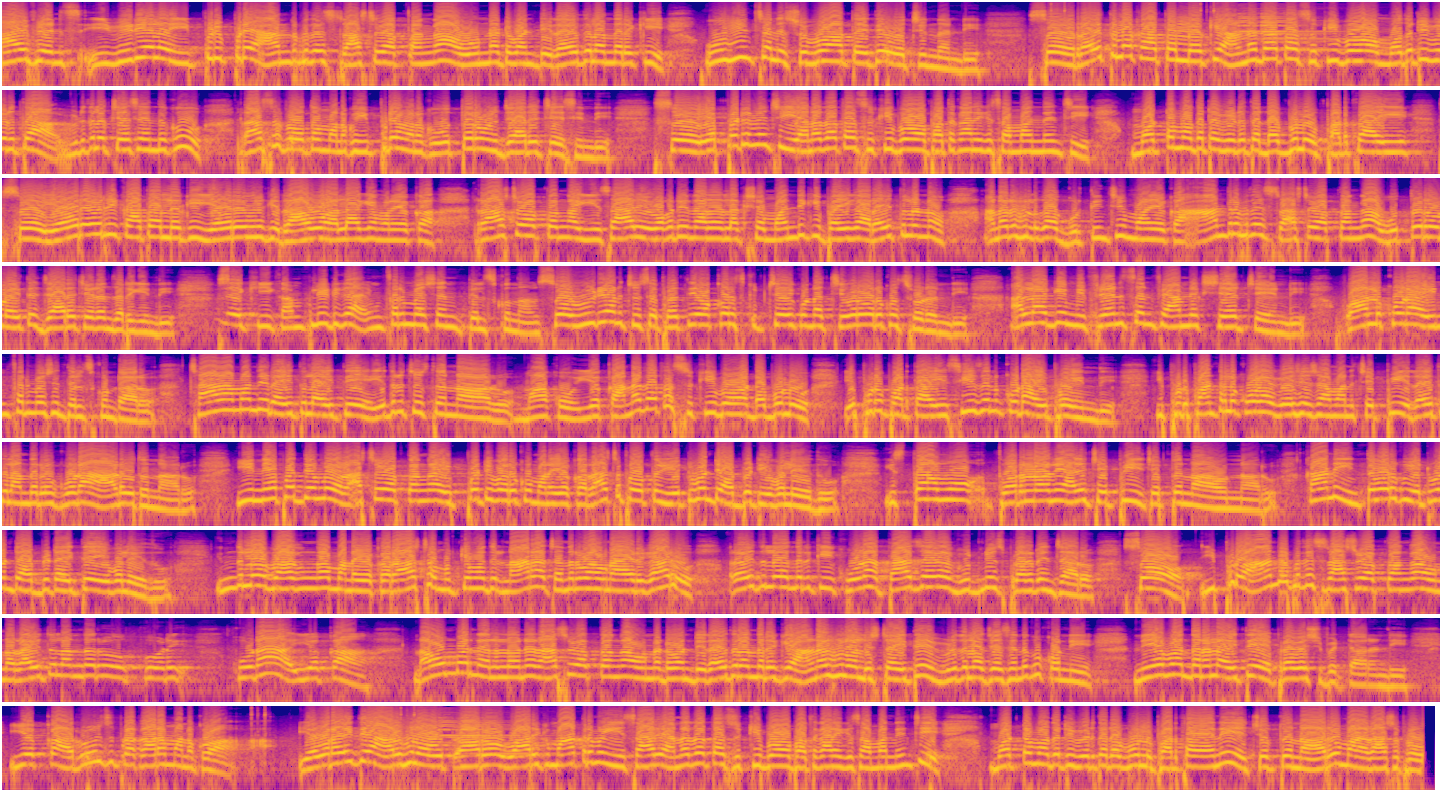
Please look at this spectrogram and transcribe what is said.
Hi friends ఈ వీడియోలో ఇప్పుడిప్పుడే ఆంధ్రప్రదేశ్ రాష్ట్ర వ్యాప్తంగా ఉన్నటువంటి రైతులందరికీ ఊహించని శుభవార్త అయితే వచ్చిందండి. సో రైతుల ఖాతాల్లోకి అన్నదాత సుఖీభవ మొదటి విడత విడుదల చేసేందుకు రాష్ట్ర ప్రభుత్వం మనకు ఇప్పుడే మనకు ఉత్తర్వులు జారీ చేసింది. సో ఎప్పటి నుంచి ఈ అన్నదాత సుఖీభవ పథకానికి సంబంధించి మొట్టమొదట విడత డబ్బులు పడతాయి? సో ఎవరెవరి ఖాతాల్లోకి ఎవరెవరికి రావు? అలాగే మన యొక్క రాష్ట్ర వ్యాప్తంగా ఈసారి ఒకటిన్నర లక్ష మందికి పైగా రైతులను అనర్హులుగా గుర్తించి మన యొక్క ఆంధ్రప్రదేశ్ రాష్ట్ర వ్యాప్తంగా ఉత్తర్వులు అయితే జారీ చేయడం జరిగింది. సో ఈ కంప్లీట్గా ఇన్ఫర్మేషన్ తెలుసుకుందాం. సో వీడియోను చూసే ప్రతి ఒక్కరు స్కిప్ చేయకుండా చివరి వరకు చూడండి. అలాగే మీ ఫ్రెండ్స్ అండ్ ఫ్యామిలీకి షేర్ చేయండి. వాళ్ళు కూడా ఇన్ఫర్మేషన్ తెలుసుకుంటారు. చాలా మంది రైతులు అయితే ఎదురు చూస్తున్నారు. మాకు ఈ యొక్క అన్నదాత సుఖీభవ డబ్బులు ఎప్పుడు పడతాయి? సీజన్ కూడా అయిపోయింది. ఇప్పుడు పంటలు కూడా వేసేసామని చెప్పి రైతులందరూ కూడా అడుగుతున్నారు. ఈ నేపథ్యంలో రాష్ట్ర వ్యాప్తంగా ఇప్పటి వరకు మన యొక్క రాష్ట్ర ప్రభుత్వం ఎటువంటి అప్డేట్ ఇవ్వలేదు. ఇస్తాము త్వరలోనే అని చెప్పి చెప్తున్నా ఉన్నారు. కానీ ఇంతవరకు ఎటువంటి అప్డేట్ అయితే ఇవ్వలేదు. ఇందులో భాగంగా మన యొక్క రాష్ట్ర ముఖ్యమంత్రి నారా చంద్రబాబు నాయుడు గారు రైతులందరికీ కూడా తాజాగా గుడ్ న్యూస్ ప్రకటించారు. సో ఇప్పుడు ఆంధ్రప్రదేశ్ రాష్ట్ర వ్యాప్తంగా ఉన్న రైతులందరూ కూడి కూడా ఈ యొక్క నవంబర్ నెలలోనే రాష్ట్ర వ్యాప్తంగా ఉన్నటువంటి రైతులందరికీ అనర్హుల లిస్ట్ అయితే విడుదల చేసేందుకు కొన్ని నిబంధనలు అయితే ప్రవేశపెట్టారండి. ఈ యొక్క రూల్స్ ప్రకారం మనకు ఎవరైతే అర్హులు అవుతారో వారికి మాత్రమే ఈసారి అన్నదాత సుఖీభవ పథకానికి సంబంధించి మొట్టమొదటి విడత డబ్బులు పడతాయని చెప్తున్నారు మన రాష్ట్ర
